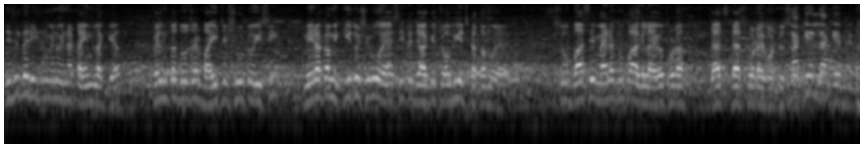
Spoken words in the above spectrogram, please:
ਦਿਸ ਇਜ਼ ਦਾ ਰੀਜ਼ਨ ਮੈਨੂੰ ਇੰਨਾ ਟਾਈਮ ਲੱਗ ਗਿਆ। ਫਿਲਮ ਤਾਂ 2022 ਚ ਸ਼ੂਟ ਹੋਈ ਸੀ। ਮੇਰਾ ਕੰਮ 21 ਤੋਂ ਸ਼ੁਰੂ ਹੋਇਆ ਸੀ ਤੇ ਜਾ ਕੇ 24 ਵਿੱਚ ਖਤਮ ਹੋਇਆ ਹੈ। ਸੋ ਬਸ ਇਹ ਮਿਹਨਤ ਨੂੰ ਭਾਗ ਲਾਇਓ ਥੋੜਾ that's that's what I want to say ਲੱਗੇ ਲੱਗੇ ਮੈਨੂੰ।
